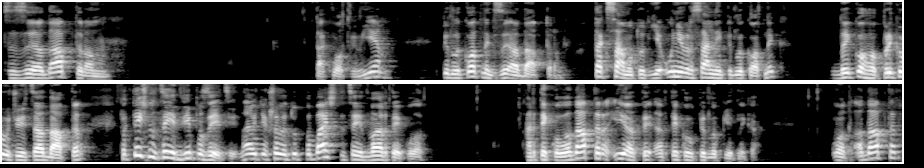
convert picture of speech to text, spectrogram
це з адаптером. Так, от він є. Підлокотник з адаптером. Так само тут є універсальний підлокотник, до якого прикручується адаптер. Фактично, це є дві позиції. Навіть якщо ви тут побачите, це є два артикули. Артикул адаптера і артикул підлокітника. От адаптер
